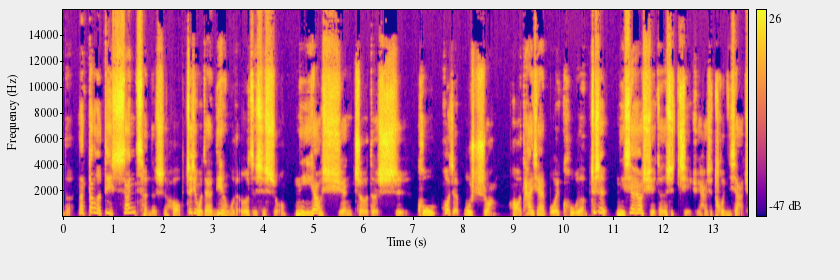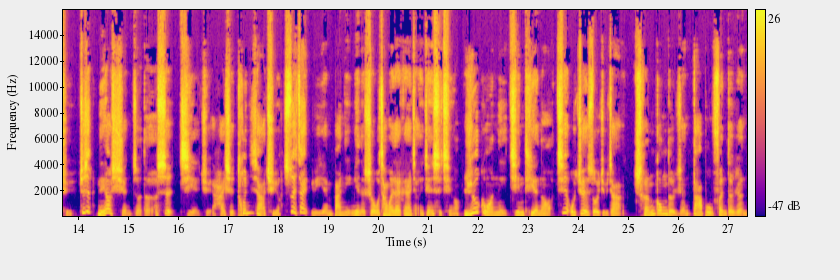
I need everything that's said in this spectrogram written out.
的。那到了第三层的时候，最近我在练我的儿子是说，你要选择的是哭或者不爽。哦，他也现在不会哭了。就是你现在要选择的是解决还是吞下去？就是你要选择的是解决还是吞下去？所以在语言班里面的时候，我常会在跟他讲一件事情哦。如果你今天哦，其实我觉得说一句比较。成功的人，大部分的人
